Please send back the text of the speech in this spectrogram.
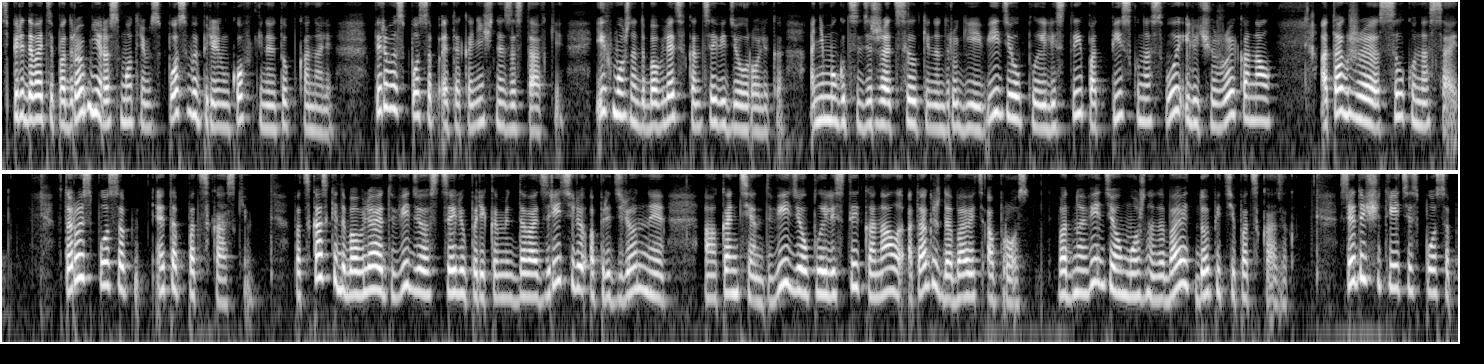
Теперь давайте подробнее рассмотрим способы перелинковки на YouTube-канале. Первый способ – это конечные заставки. Их можно добавлять в конце видеоролика. Они могут содержать ссылки на другие видео, плейлисты, подписку на свой или чужой канал, а также ссылку на сайт. Второй способ – это подсказки. Подсказки добавляют в видео с целью порекомендовать зрителю определенный а, контент, видео, плейлисты, каналы, а также добавить опрос. В одно видео можно добавить до 5 подсказок. Следующий третий способ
